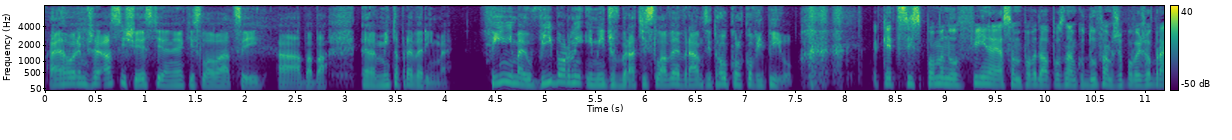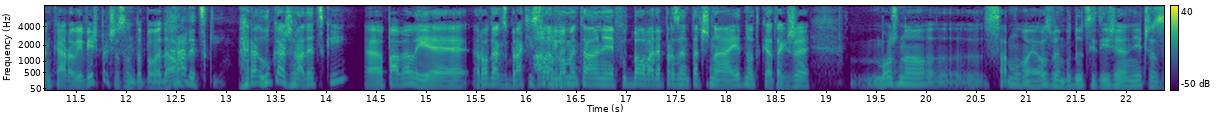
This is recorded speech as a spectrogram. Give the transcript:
a ja hovorím, že asi šiesti a nejakí Slováci a baba. E, my to preveríme. Fíni majú výborný imič v Bratislave v rámci toho, koľko vypijú. Keď si spomenul Fína, ja som povedal poznámku, dúfam, že povieš o brankárovi. Vieš, prečo som to povedal? Hradecký. Hra, Lukáš Hradecký, Pavel je rodák z Bratislavy, Áno, momentálne futbalová reprezentačná jednotka, takže možno sa mu aj ozvem budúci týždeň niečo s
